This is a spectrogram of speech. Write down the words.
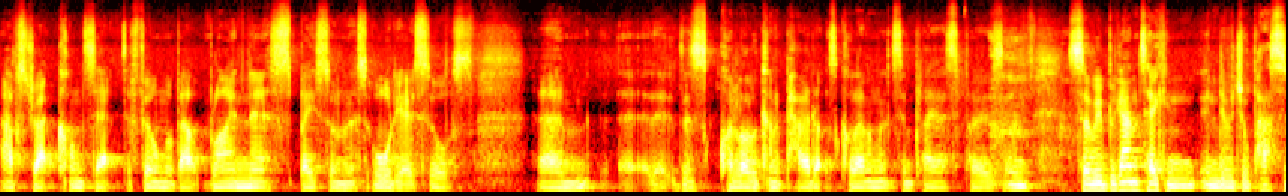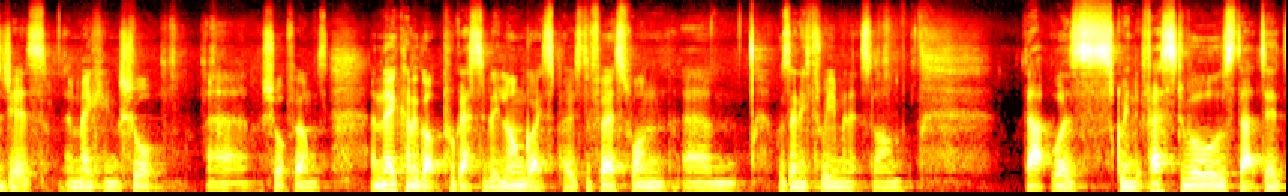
abstract concept, a film about blindness based on this audio source. Um, uh, there's quite a lot of kind of paradoxical elements in play, I suppose. And so we began taking individual passages and making short uh, short films, and they kind of got progressively longer, I suppose. The first one um, was only three minutes long. That was screened at festivals, that did,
